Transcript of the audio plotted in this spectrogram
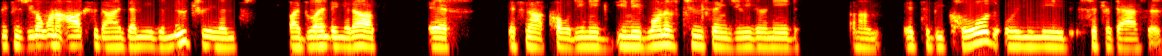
because you don't want to oxidize any of the nutrients by blending it up if it's not cold. You need you need one of two things. You either need um, it to be cold or you need citric acid,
